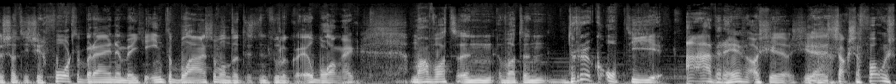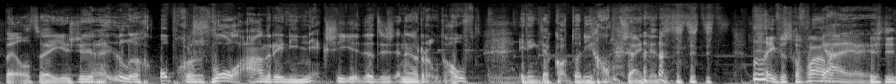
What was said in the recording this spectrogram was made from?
zat hij zich voor te bereiden, een beetje in te blazen. Want dat is natuurlijk heel belangrijk. Maar wat een, wat een druk op die ader. Hè? Als je, als je ja. saxofoon speelt. je ziet een hele opgezwollen ader in die nek, zie je. Dat is, en een rood hoofd. Ik denk, dat kan toch niet goed zijn. levensgevaarlijk. Ja, ja, ja.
